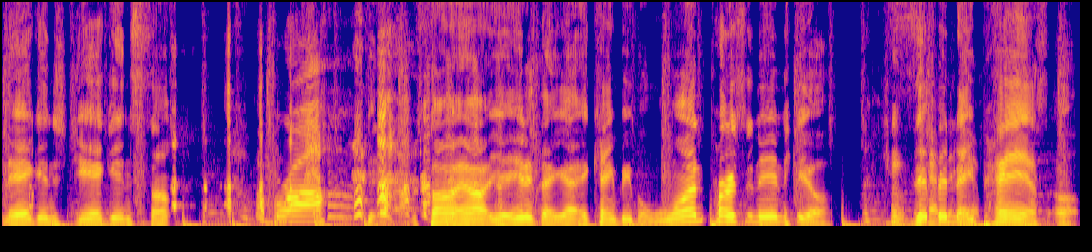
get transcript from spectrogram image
leggings, jeggings, something. A bra. Some, uh, yeah, anything. Yeah, it can't be but one person in here zipping their pants up.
